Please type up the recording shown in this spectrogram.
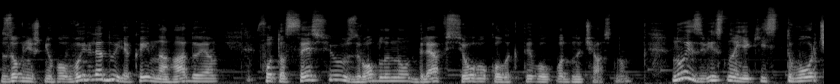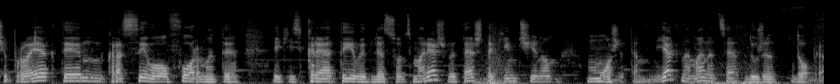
зовнішнього вигляду, який нагадує фотосесію, зроблену для всього колективу одночасно. Ну і звісно, якісь творчі проекти, красиво оформити якісь креативи для соцмереж, ви теж таким чином можете. Як на мене, це дуже добре.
